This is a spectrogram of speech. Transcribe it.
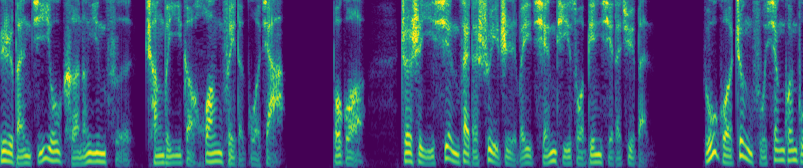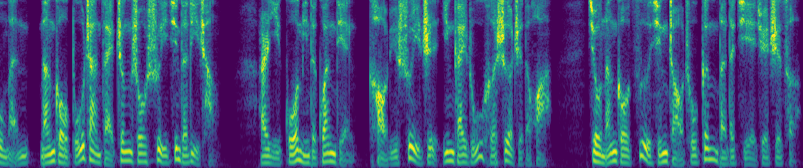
日本极有可能因此成为一个荒废的国家。不过，这是以现在的税制为前提所编写的剧本。如果政府相关部门能够不站在征收税金的立场，而以国民的观点考虑税制应该如何设置的话，就能够自行找出根本的解决之策。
